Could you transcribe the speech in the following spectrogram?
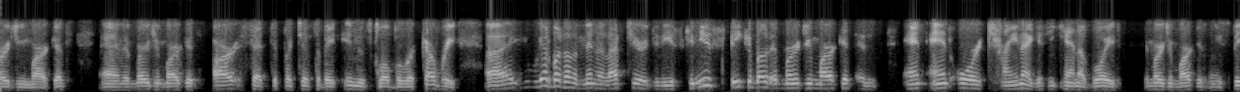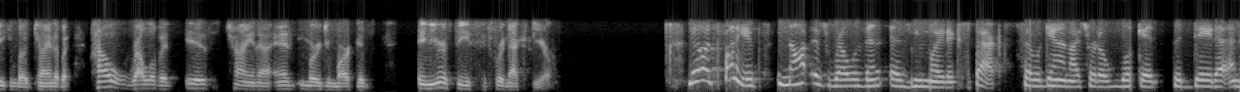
emerging markets, and emerging markets are set to participate in this global recovery. Uh, we got about another minute left here, Denise. Can you speak about emerging markets and and and or China? I guess you can't avoid emerging markets when you're speaking about China, but how relevant is China and emerging markets in your thesis for next year? No, it's funny. It's not as relevant as you might expect. So, again, I sort of look at the data and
